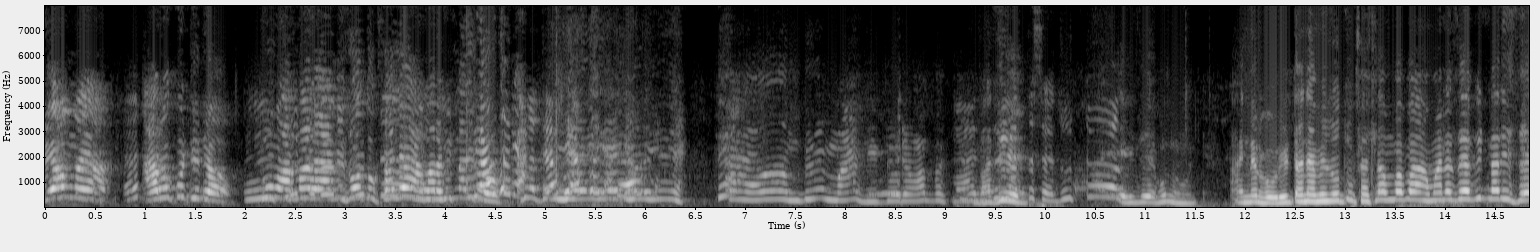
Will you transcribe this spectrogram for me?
দেও আরও কোটি দেও আমি যৌতুক টানে আমি যৌতুক চাইছিলাম, বাবা, আমার যে ফিটনা দিছে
